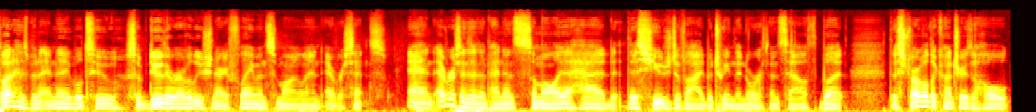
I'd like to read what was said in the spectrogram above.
but has been unable to subdue the revolutionary flame in Somaliland ever since. And ever since independence, Somalia had this huge divide between the North and South, but the struggle of the country as a whole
